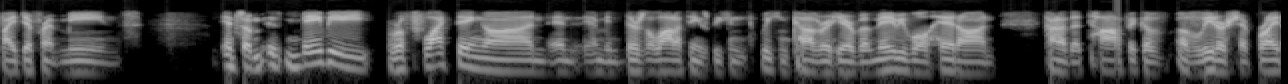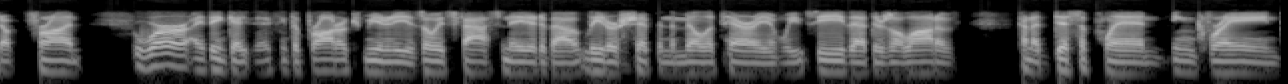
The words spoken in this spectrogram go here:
by different means. And so maybe reflecting on, and I mean, there's a lot of things we can we can cover here, but maybe we'll hit on kind of the topic of, of leadership right up front. We're, I think, I, I think the broader community is always fascinated about leadership in the military, and we see that there's a lot of kind of discipline ingrained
